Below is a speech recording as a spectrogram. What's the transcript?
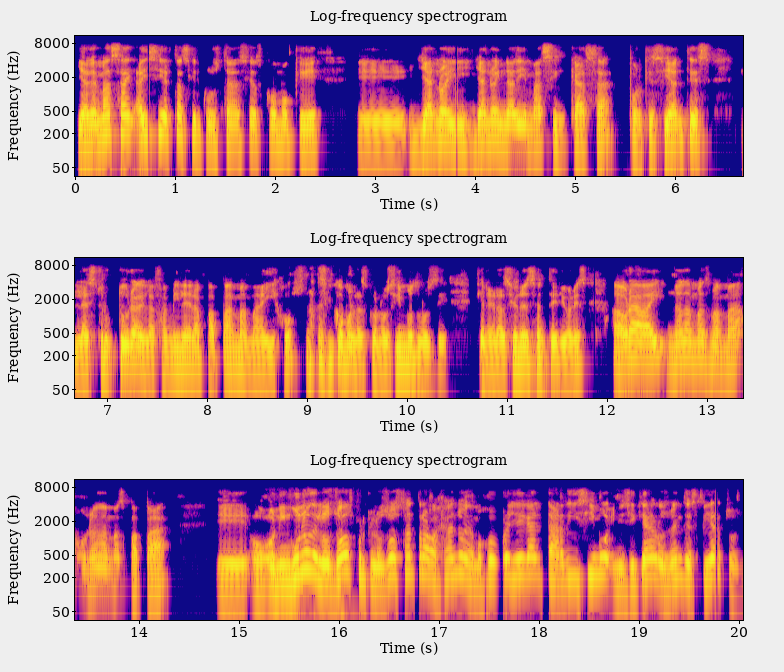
y además hay, ciertas circunstancias como que eh, ya, no hay, ya no hay nadie más en casa, porque si antes la estructura de la familia era papá, mamá, hijos, no sé cómo las conocimos los de generaciones anteriores, ahora hay nada más mamá o nada más papá, eh, o, ninguno de los dos, porque los dos están trabajando y a lo mejor llegan tardísimo y ni siquiera los ven despiertos.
